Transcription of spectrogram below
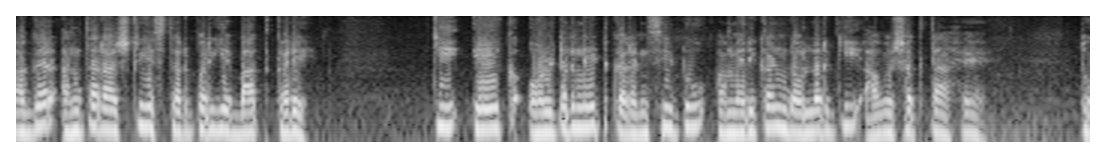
अगर अंतर्राष्ट्रीय स्तर पर यह बात करे कि एक alternate currency to American dollar की आवश्यकता है तो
